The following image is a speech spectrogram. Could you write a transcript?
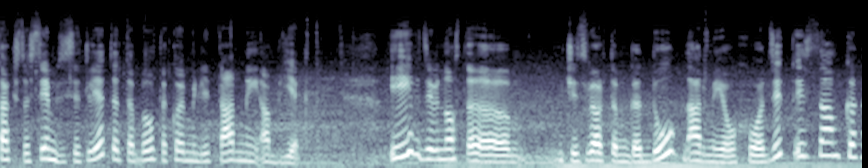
так что 70 лет это был такой милитарный объект. И в 90 1994 году армия уходит из замка.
